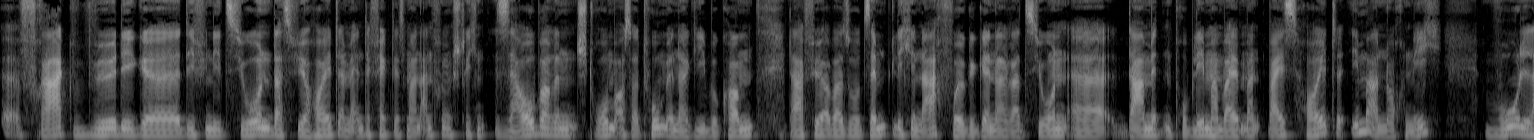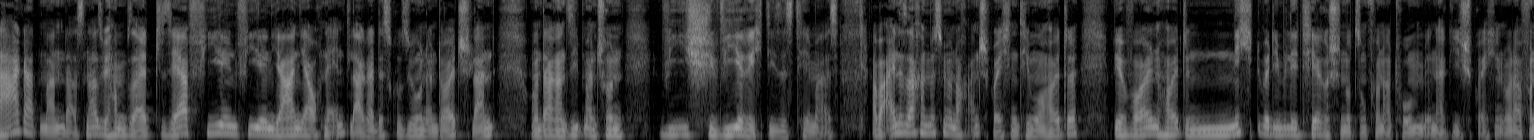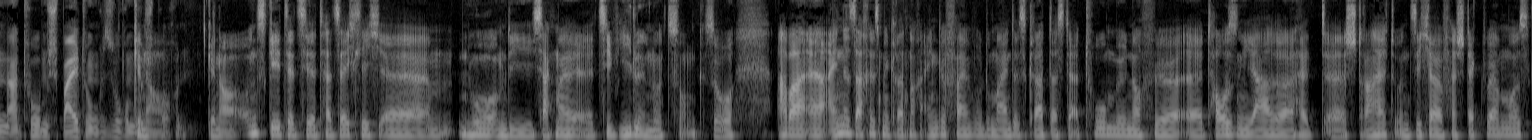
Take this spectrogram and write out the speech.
äh, fragwürdige Definition, dass wir heute im Endeffekt jetzt mal in Anführungsstrichen sauberen Strom aus Atomenergie bekommen, dafür aber so sämtliche Nachfolgegenerationen äh, damit ein Problem haben, weil man weiß heute immer noch nicht, wo lagert man das? Ne? Also wir haben seit sehr vielen, vielen Jahren ja auch eine Endlagerdiskussion in Deutschland und daran sieht man schon, wie schwierig dieses Thema ist. Aber eine Sache müssen wir noch ansprechen, Timo, heute. Wir wollen heute nicht über die militärische Nutzung von Atomenergie sprechen oder von Atomspaltung, so rum genau. gesprochen. Genau, uns geht jetzt hier tatsächlich äh, nur um die, ich sag mal, äh, zivile Nutzung. So, aber äh, eine Sache ist mir gerade noch eingefallen, wo du meintest gerade, dass der Atommüll noch für äh, tausend Jahre halt äh, strahlt und sicher versteckt werden muss.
